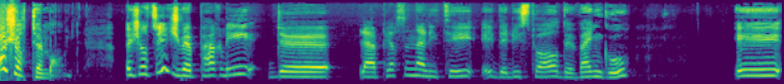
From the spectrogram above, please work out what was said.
Bonjour tout le monde. Aujourd'hui, je vais parler de la personnalité et de l'histoire de Van Gogh. Et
